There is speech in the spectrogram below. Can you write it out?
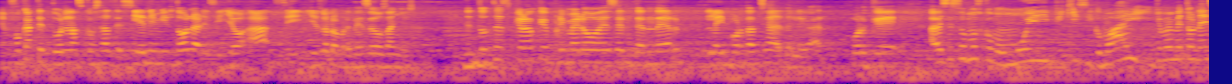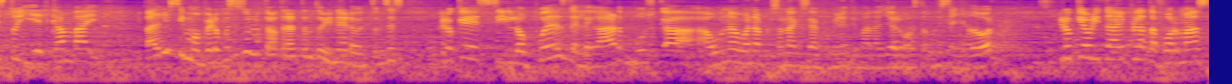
enfócate tú en las cosas de 100 y 1000 dólares. Y yo, ah, sí, y eso lo aprendí hace dos años. Entonces creo que primero es entender la importancia de delegar porque a veces somos como muy piquis y como, ay, yo me meto en esto y el Canva y, padrísimo, pero pues eso no te va a traer tanto dinero. Entonces, creo que si lo puedes delegar, busca a una buena persona que sea community manager o hasta un diseñador. Creo que ahorita hay plataformas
